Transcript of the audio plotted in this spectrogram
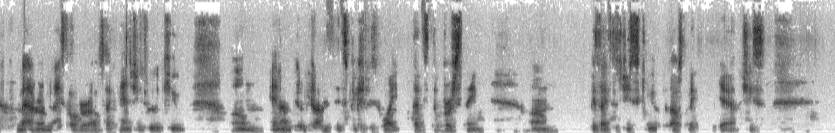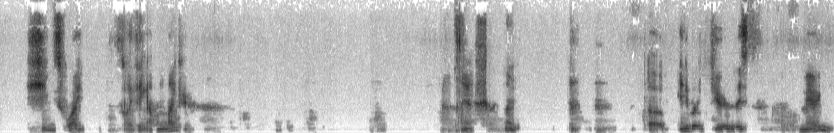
met her, when I saw her, I was like, man, she's really cute. Um, and I'm gonna be honest, it's because she's white. That's the first thing. Um, besides that she's cute, I was like, yeah, she's she's white, so I think I'm gonna like her. Yeah. Um, uh, anybody here that is married?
